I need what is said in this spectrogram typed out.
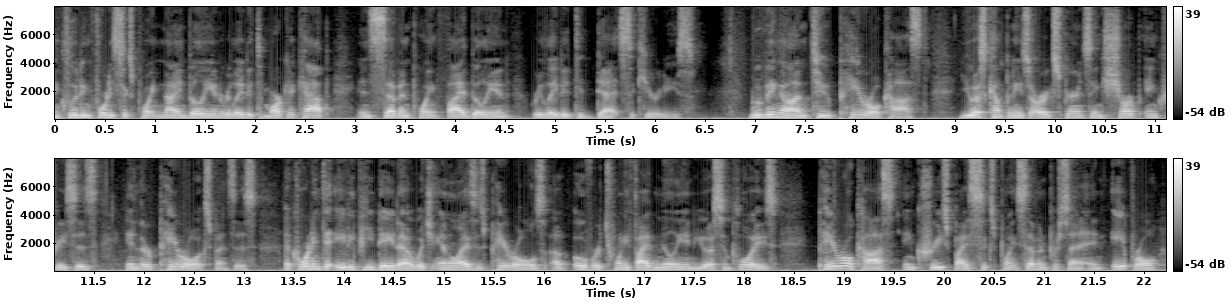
including $46.9 billion related to market cap and $7.5 billion related to debt securities. Moving on to payroll cost. U.S. companies are experiencing sharp increases in their payroll expenses. According to ADP data, which analyzes payrolls of over 25 million U.S. employees, payroll costs increased by 6.7% in April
